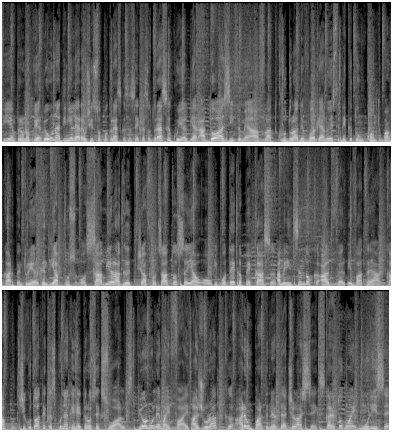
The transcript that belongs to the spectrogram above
fie împreună cu el. Pe una din ele a reușit să o păcălească să se căsătorească cu el, iar a doua zi femeia a aflat crudul adevăr că ea nu este decât un cont bancar pentru el când i-a pus o sabie la gât și a forțat-o să ia o ipotecă pe casă, amenințând-o că altfel îi va tăia capul. Și cu toate că spunea că e heterosexual, spionul MI5 a jurat că are un partener de același sex care tocmai murise,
